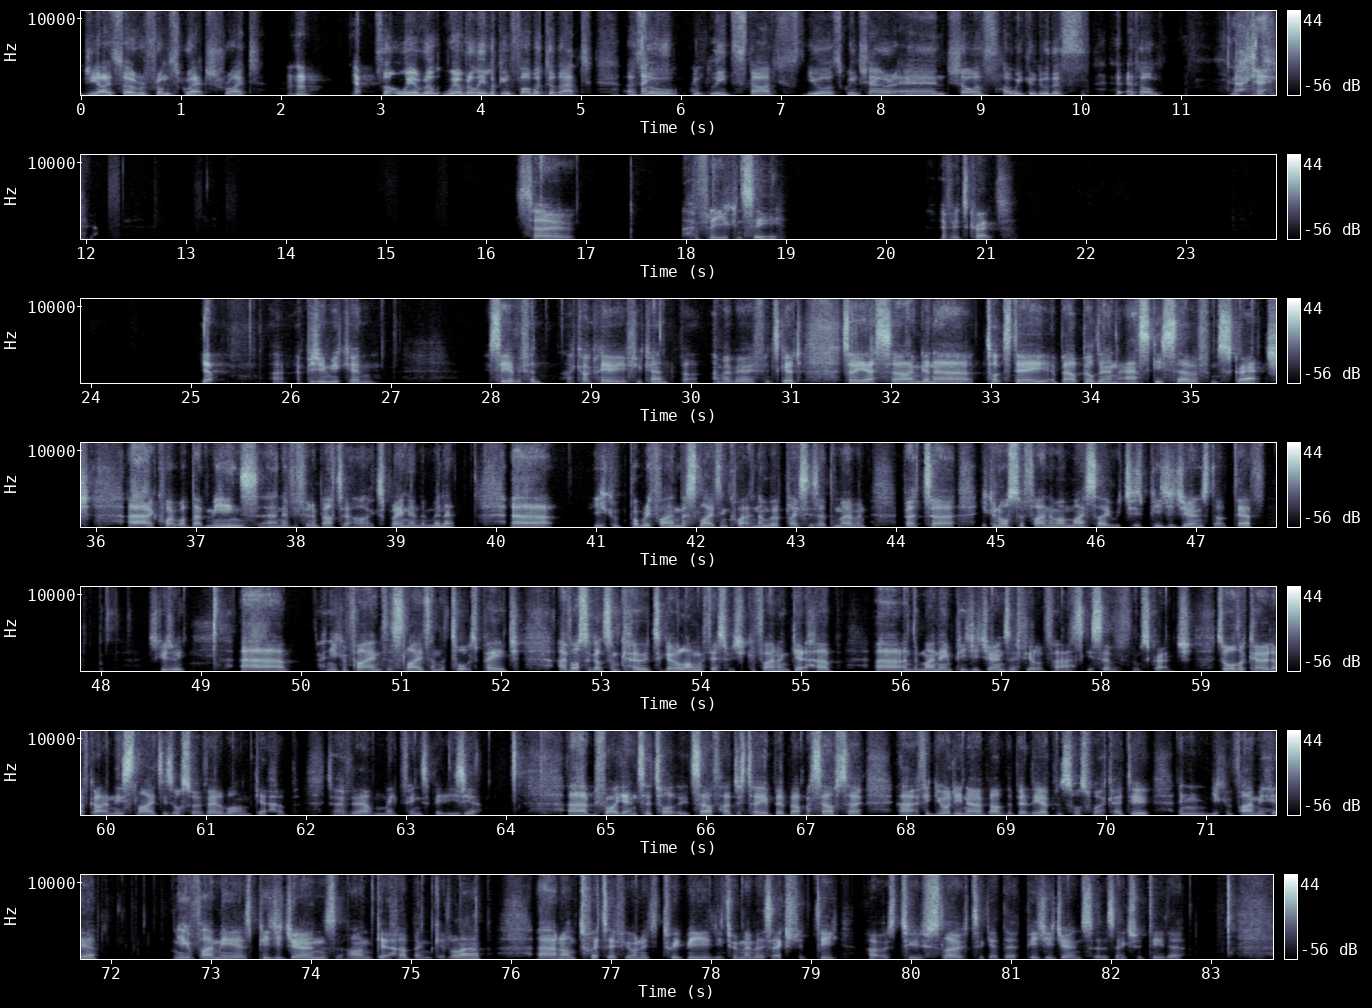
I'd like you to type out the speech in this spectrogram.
GI server from scratch, right? Mm -hmm. Yep. So we're re we're really looking forward to that. Uh, so you please start your screen share and show us how we can do this at home. Okay. So hopefully you can see if it's correct. Yep, I, presume you can see everything. I can't hear you if you can, but I'm hoping everything's good. So yes, so I'm going to talk today about building an ASGI server from scratch, uh, quite what that means and everything about it I'll explain in a minute. Uh, you can probably find the slides in quite a number of places at the moment, but uh, you can also find them on my site, which is pgjones.dev, excuse me. Uh, and you can find the slides on the talks page. I've also got some code to go along with this, which you can find on GitHub uh, under my name, PG Jones, if you look for ASGI server from scratch. So all the code I've got in these slides is also available on GitHub. So hopefully that will make things a bit easier. Uh, before I get into the talk itself, I'll just tell you a bit about myself. So uh, I think you already know about the bit of the open source work I do, and you can find me here. You can find me as PG Jones on GitHub and GitLab. And on Twitter, if you wanted to tweet me, you need to remember this extra D. I was too slow to get the PG Jones, so there's an extra D there.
